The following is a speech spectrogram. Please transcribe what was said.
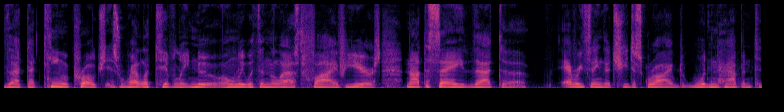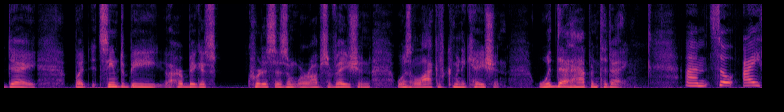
that that team approach is relatively new, only within the last five years. Not to say that. Uh, everything that she described wouldn't happen today, but it seemed to be her biggest criticism or observation was a lack of communication. Would that happen today? Um, so I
